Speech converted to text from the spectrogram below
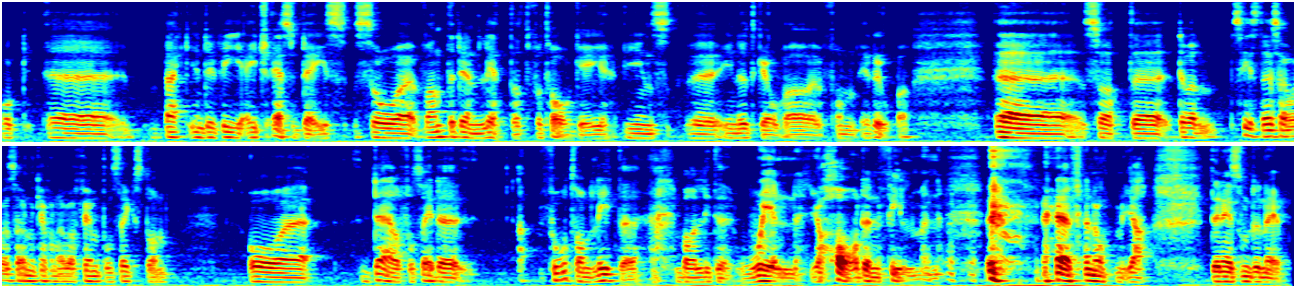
och eh, back in the VHS days så var inte den lätt att få tag i i en, eh, i en utgåva från Europa. Eh, så att eh, det var den sista jag såg. Jag såg den kanske när jag var 15-16. Och eh, därför så är det fortfarande lite, bara lite win. Jag har den filmen. Även om, ja, den är som den är.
